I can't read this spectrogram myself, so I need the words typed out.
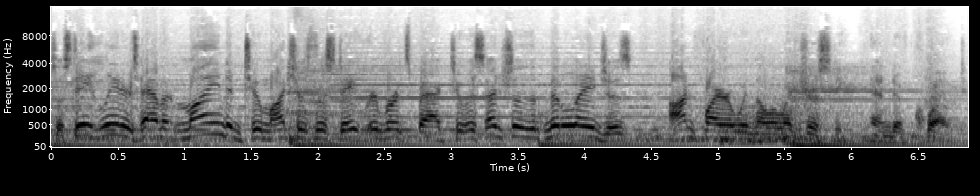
So state leaders haven't minded too much as the state reverts back to essentially the Middle Ages on fire with no electricity. End of quote.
